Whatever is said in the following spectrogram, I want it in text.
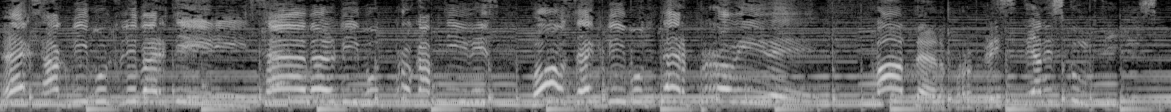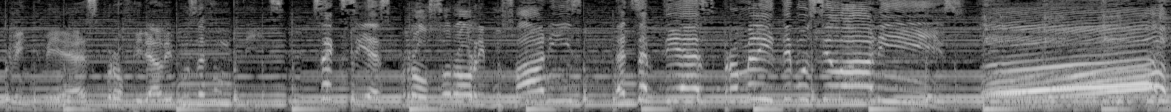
ex hac vibunt libertini, semel vibunt pro captivis, pos ec vibunt ter provivis. Pater pro Christianis cunctis, quinquies pro fidelibus effunctis, sexies pro sororibus anis, et septies pro militibus silvanis. Oh!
